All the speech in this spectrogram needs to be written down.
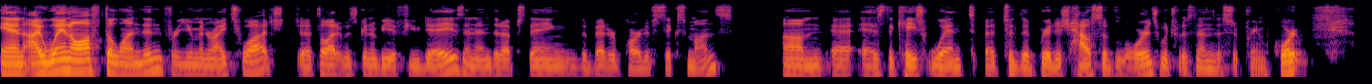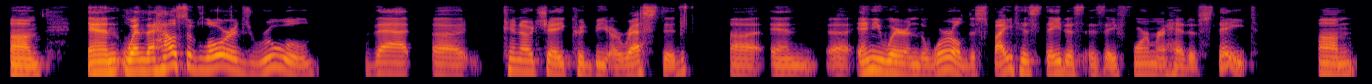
And I went off to London for Human Rights Watch. I thought it was going to be a few days, and ended up staying the better part of six months um, as the case went uh, to the British House of Lords, which was then the Supreme Court. Um, and when the House of Lords ruled that uh, Pinochet could be arrested uh, and uh, anywhere in the world, despite his status as a former head of state, um,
